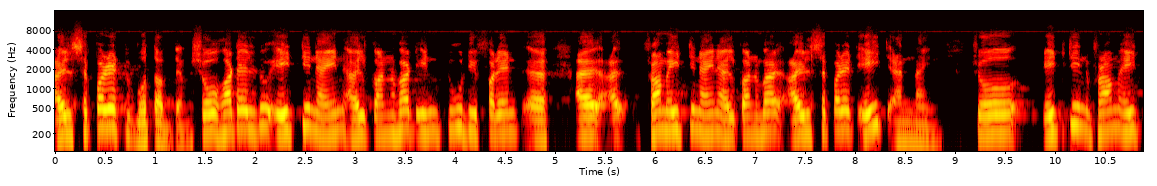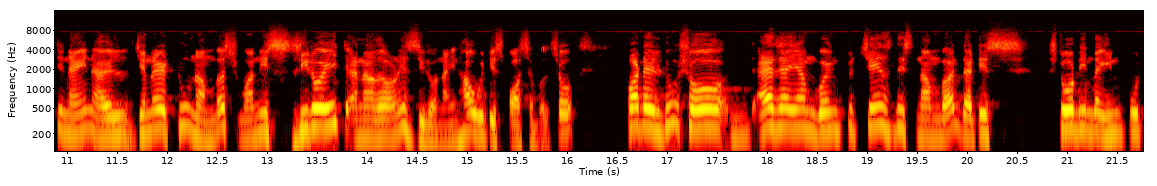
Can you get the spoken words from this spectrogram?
I'll separate both of them. So what I'll do 89 I'll convert in two different uh, I, I, from 89 I'll convert I'll separate 8 and 9 so 18 from 89 I will generate two numbers. One is 08 another one is 09 how it is possible? So what I'll do, so as I am going to change this number that is stored in the input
